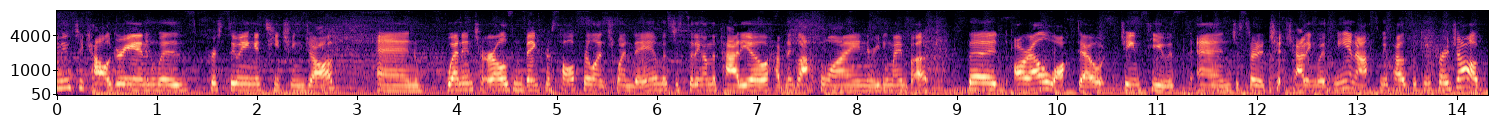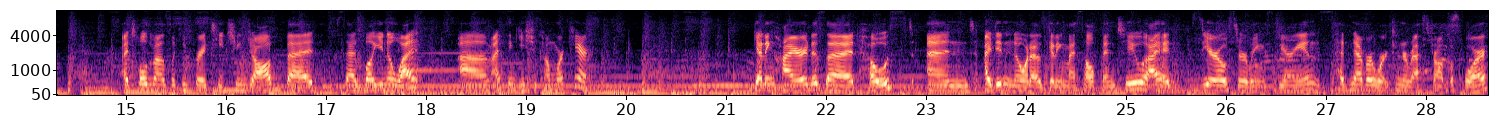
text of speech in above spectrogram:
I moved to Calgary and was pursuing a teaching job and went into Earls and Bankers Hall for lunch one day and was just sitting on the patio having a glass of wine, reading my book. The RL walked out, James Hughes, and just started chit-chatting with me and asked me if I was looking for a job. I told him I was looking for a teaching job, but said, well, you know what? Um, I think you should come work here. Getting hired as a host, and I didn't know what I was getting myself into. I had zero serving experience, had never worked in a restaurant before.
